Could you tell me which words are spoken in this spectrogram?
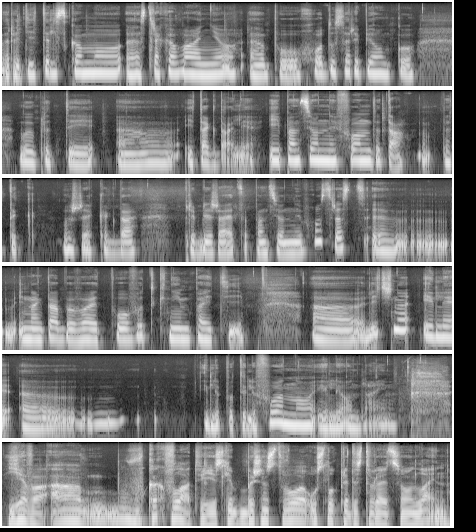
родительскому страхованию, по уходу за ребенку, выплаты и так далее. И пенсионные фонды, да, это уже когда приближается пенсионный возраст, иногда бывает повод к ним пойти лично или или по телефону, или онлайн. Ева, а как в Латвии, если большинство услуг предоставляется онлайн,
